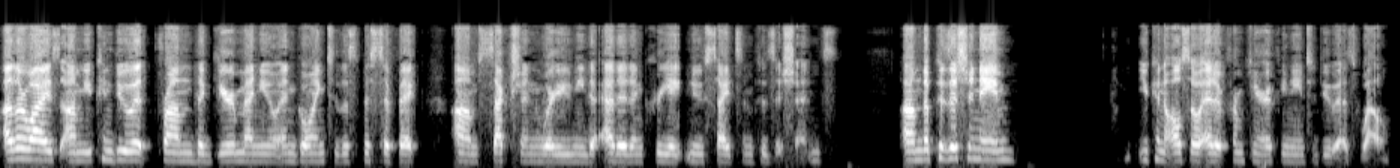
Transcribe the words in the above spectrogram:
Otherwise, um, you can do it from the gear menu and going to the specific um, section where you need to edit and create new sites and positions. Um, the position name, you can also edit from here if you need to do as well.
